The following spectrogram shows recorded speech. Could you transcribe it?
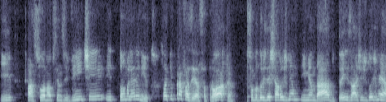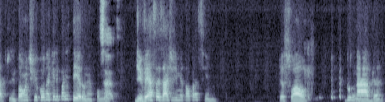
e passou a 920 e toma ali arenito. Só que para fazer essa troca, os sondadores deixaram emendado três hastes de dois metros. Então a gente ficou naquele paliteiro, né? Com Certo. diversas hastes de metal para cima. Pessoal, do nada,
